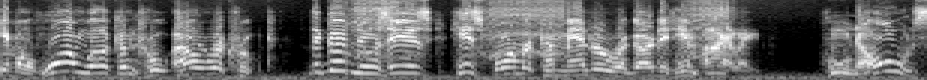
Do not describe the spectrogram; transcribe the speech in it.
Give a warm welcome to our recruit. The good news is, his former commander regarded him highly. Who knows?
